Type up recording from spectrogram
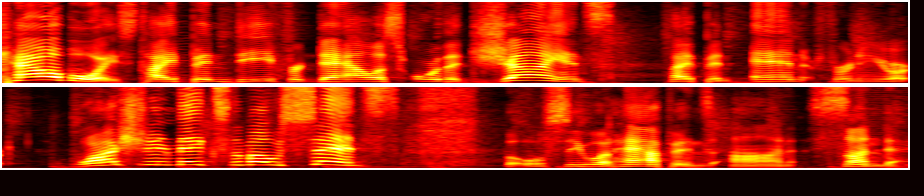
Cowboys, type in D for Dallas, or the Giants, type in N for New York. Washington makes the most sense, but we'll see what happens on Sunday.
